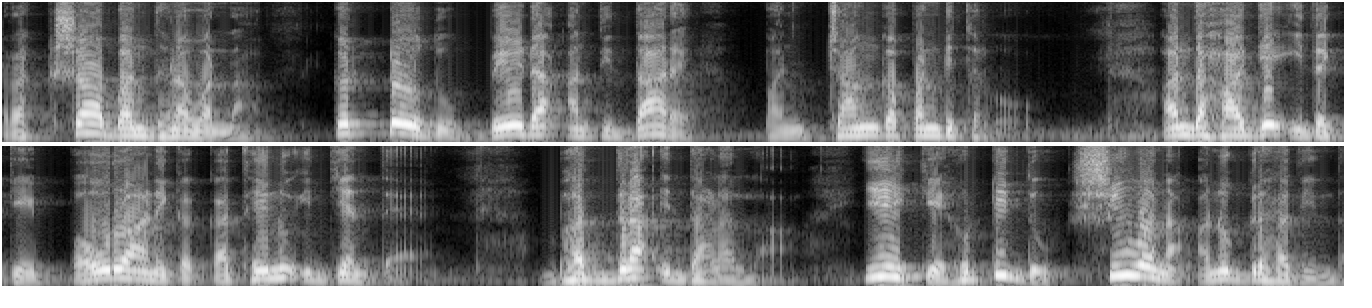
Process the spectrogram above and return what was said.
ರಕ್ಷಾಬಂಧನವನ್ನ ಕಟ್ಟೋದು ಬೇಡ ಅಂತಿದ್ದಾರೆ ಪಂಚಾಂಗ ಪಂಡಿತರು. ಅಂದ ಹಾಗೆ ಇದಕ್ಕೆ ಪೌರಾಣಿಕ ಕಥೆನೂ ಇದೆಯಂತೆ. ಭದ್ರ ಇದ್ದಾಳಲ್ಲ, ಈಕೆ ಹುಟ್ಟಿದ್ದು ಶಿವನ ಅನುಗ್ರಹದಿಂದ.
